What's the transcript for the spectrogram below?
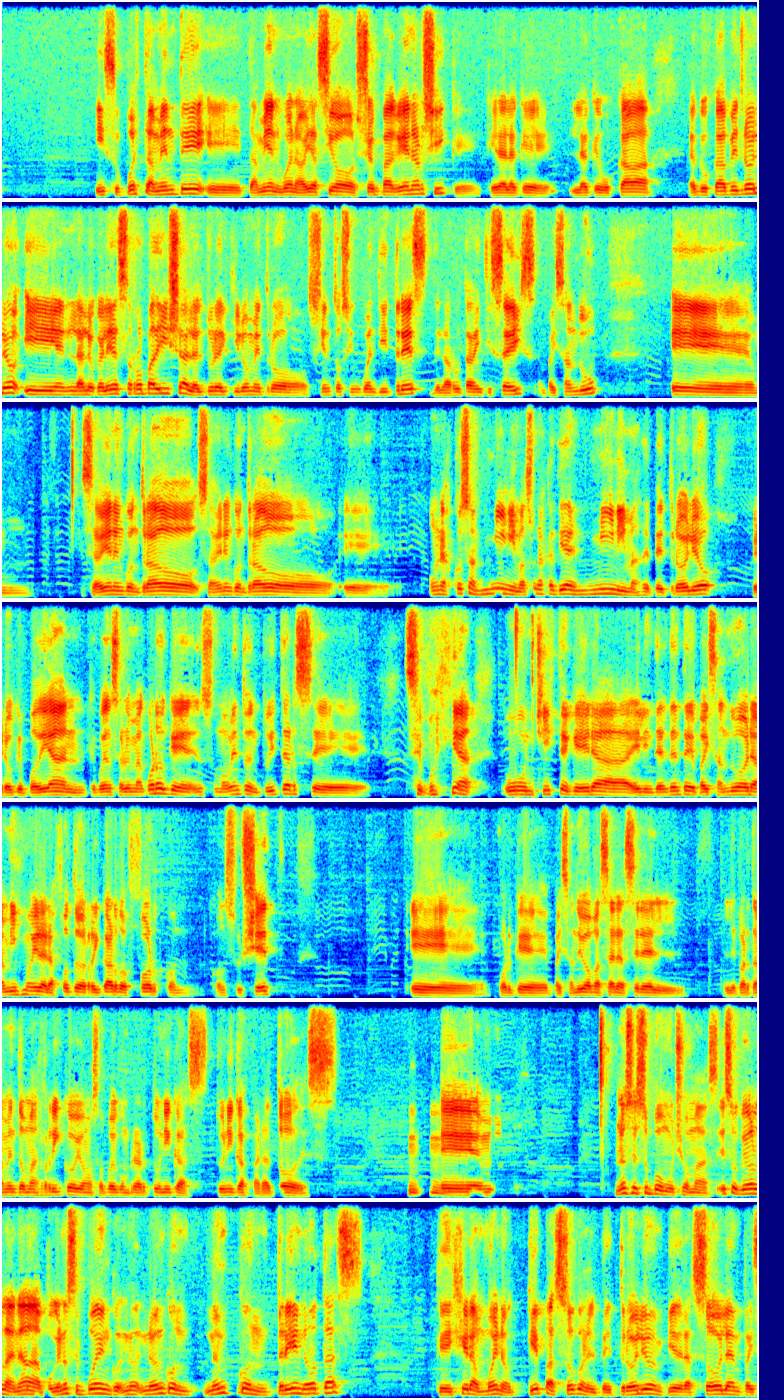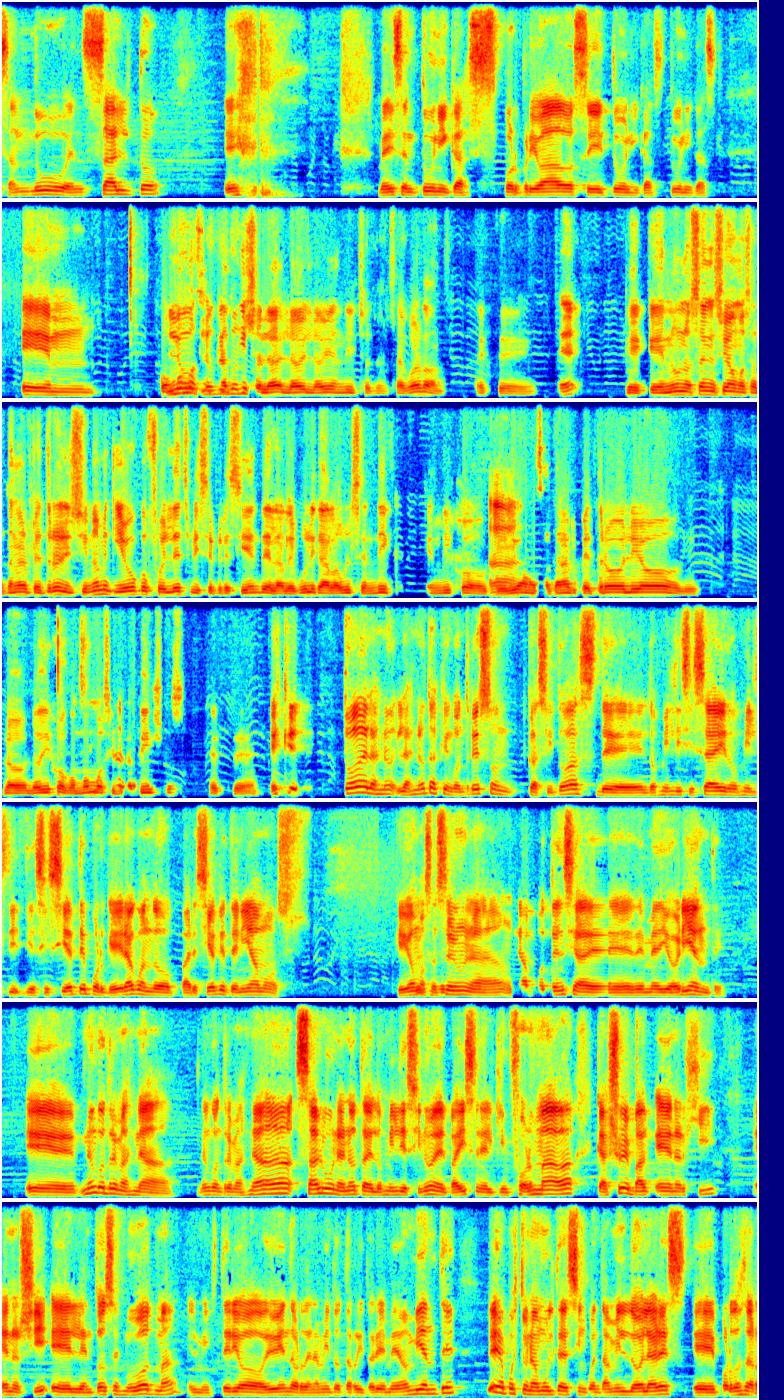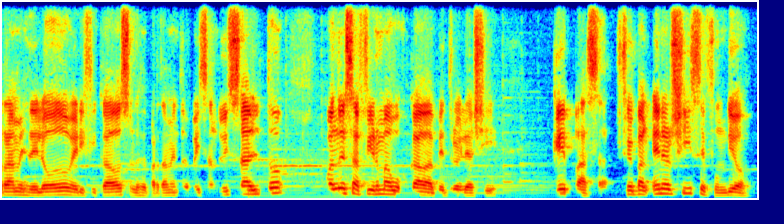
y supuestamente eh, también, bueno, había sido Jetpack Energy, que, que, era la que, la que buscaba la que buscaba petróleo, y en la localidad de Cerro Padilla, a la altura del kilómetro 153 de la ruta 26, en Paysandú, eh, se habían encontrado, se habían encontrado eh, unas cosas mínimas, unas cantidades mínimas de petróleo, pero que podían, que podían servir. Me acuerdo que en su momento en Twitter se, se ponía, un chiste que era el intendente de Paysandú ahora mismo, era la foto de Ricardo Ford con, con su jet eh, porque Paisandú iba a pasar a ser el, departamento más rico y vamos a poder comprar túnicas, túnicas para todos. Eh, no se supo mucho más. Eso quedó en la nada, porque no se pueden. No, encontré notas que dijeran, bueno, ¿qué pasó con el petróleo en Piedra Sola, en Paysandú, en Salto? Eh, me dicen túnicas por privado, sí, túnicas, túnicas. Eh, lo, lo, habían dicho, ¿se acuerdan? Este, ¿Eh? que, en unos años íbamos a tener petróleo, y si no me equivoco, fue el ex vicepresidente de la República, Raúl Sendic, quien dijo que ah. íbamos a tener petróleo, lo, dijo con bombos y platillos. Este. Es que todas las, notas que encontré son casi todas del 2016, 2017, porque era cuando parecía que teníamos, que íbamos a ser una, potencia de, Medio Oriente. Eh, no encontré más nada no encontré más nada, salvo una nota del 2019 del país en el que informaba que a Schwepak Energy, Energy, el entonces Mugotma, el Ministerio de Vivienda, Ordenamiento Territorial y Medio Ambiente, le había puesto una multa de 50 mil dólares eh, por dos derrames de lodo verificados en los departamentos de Paysandú y Salto, cuando esa firma buscaba petróleo allí. ¿Qué pasa? Schwepak Energy se fundió.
